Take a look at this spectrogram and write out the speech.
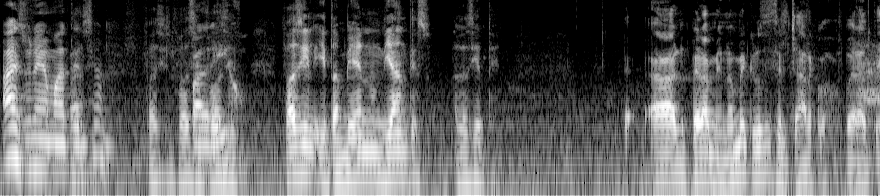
Ah, es una llamada de atención. Fácil, fácil, Padre, fácil. hijo. Fácil, y también un día antes, a las 7. Ah, espérame, no me cruces el charco. Espérate.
